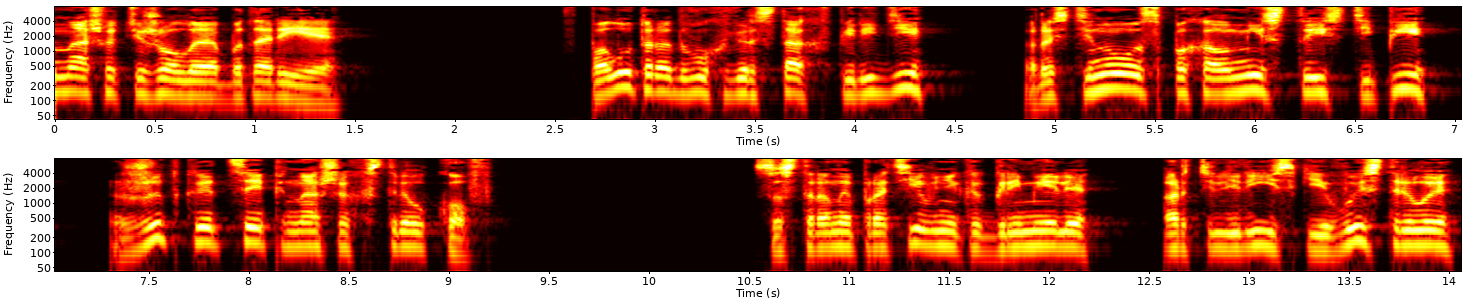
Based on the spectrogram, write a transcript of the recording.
наша тяжелая батарея. В полутора-двух верстах впереди растянулась по холмистой степи жидкая цепь наших стрелков. Со стороны противника гремели артиллерийские выстрелы,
